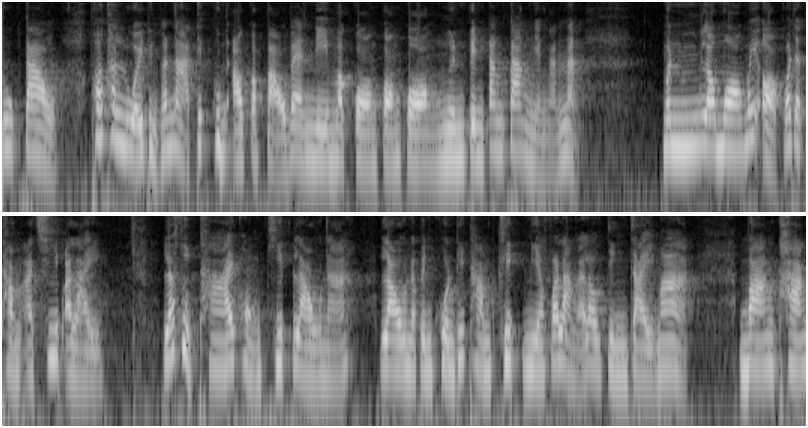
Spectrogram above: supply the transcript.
ลูกเต้า เพราะถ้ารวยถึงขนาดที่คุณเอากระเป๋าแบรนด์เนมมากองกองกองเงินเป็นตั้ง ๆ อย่างนั้นน่ะมันเรามองไม่ออกว่าจะทำอาชีพอะไร แล้วสุดท้ายของคลิปเรานะ เรานะเป็นคนที่ทำคลิปเมียฝรั่งแล้วเราจริงใจมาก บางครั้ง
